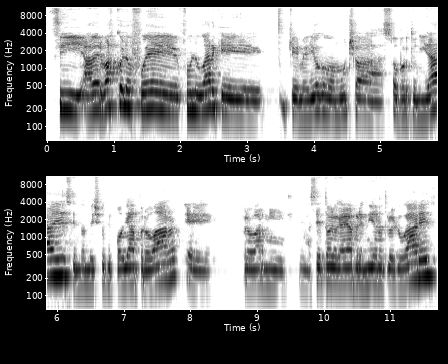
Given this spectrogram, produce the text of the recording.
Sí, a ver, Báscolo fue, fue un lugar que, que me dio como muchas oportunidades en donde yo te podía probar, eh, probar mi, no sé, todo lo que había aprendido en otros lugares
